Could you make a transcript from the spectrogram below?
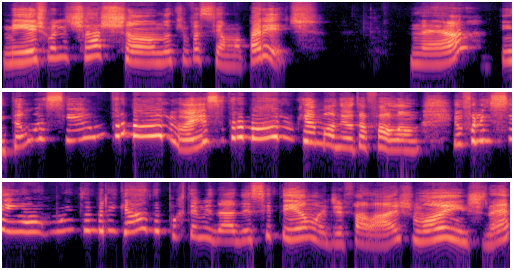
mesmo ele te achando que você é uma parede. Né? Então, assim, é um trabalho, é esse trabalho que a Manuel está falando. Eu falei, Senhor, muito obrigada por ter me dado esse tema de falar às mães, né?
